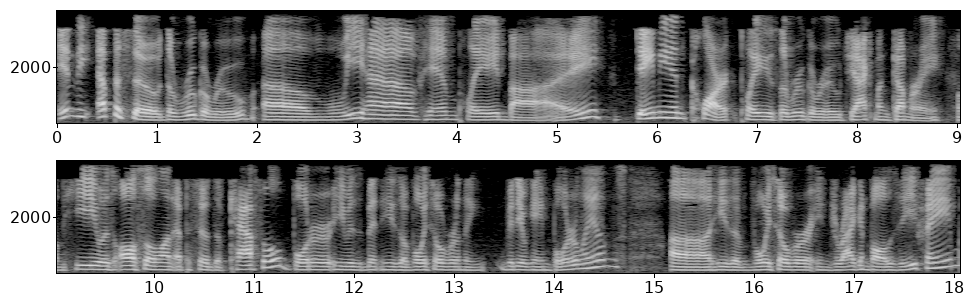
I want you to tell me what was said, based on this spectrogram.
In the episode, The Rougarou, um, we have him played by Dameon Clarke plays the Rougarou, Jack Montgomery. Um, he was also on episodes of Castle. Border. He was he's a voiceover in the video game Borderlands. Uh, he's a voiceover in Dragon Ball Z fame.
